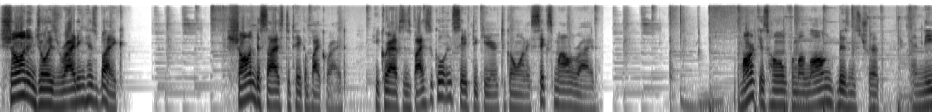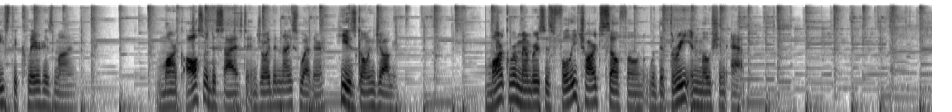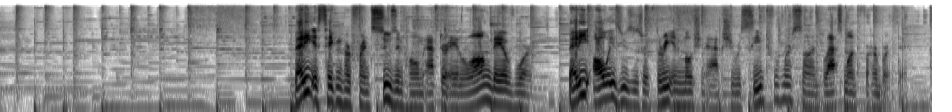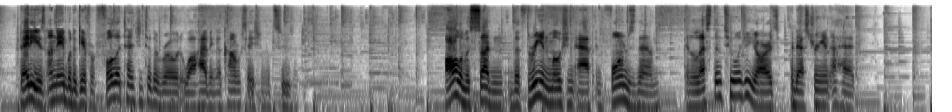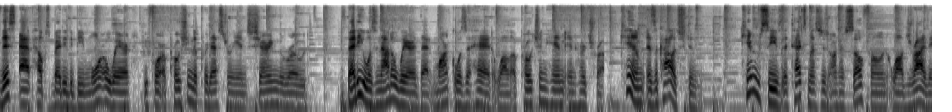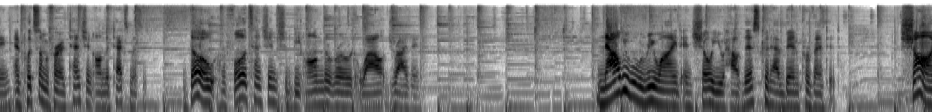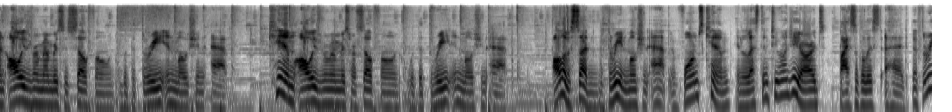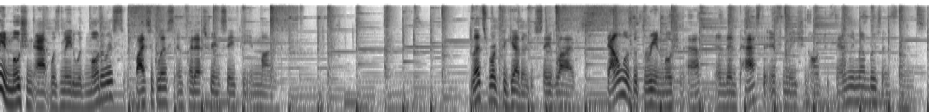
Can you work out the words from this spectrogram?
Sean enjoys riding his bike. Sean decides to take a bike ride. He grabs his bicycle and safety gear to go on a six mile ride. Mark is home from a long business trip and needs to clear his mind. Mark also decides to enjoy the nice weather. He is going jogging. Mark remembers his fully charged cell phone with the 3 in Motion app. Betty is taking her friend Susan home after a long day of work. Betty always uses her 3 in Motion app she received from her son last month for her birthday. Betty is unable to give her full attention to the road while having a conversation with Susan. All of a sudden, the 3 in Motion app informs them in less than 200 yards, pedestrian ahead. This app helps Betty to be more aware before approaching the pedestrians sharing the road. Betty was not aware that Mark was ahead while approaching him in her truck. Kim is a college student. Kim receives a text message on her cell phone while driving and puts some of her attention on the text message, though her full attention should be on the road while driving. Now we will rewind and show you how this could have been prevented. Sean always remembers his cell phone with the 3 in Motion app. Kim always remembers her cell phone with the 3 in Motion app. All of a sudden, the 3 in Motion app informs Kim in less than 200 yards bicyclist ahead. The 3 in Motion app was made with motorists, bicyclists, and pedestrian safety in mind. Let's work together to save lives. Download the 3 in Motion app and then pass the information on to family members and friends.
